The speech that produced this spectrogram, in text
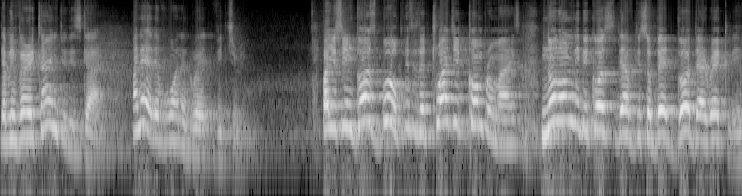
They've been very kind to this guy, and yet they've won a great victory. But you see, in God's book, this is a tragic compromise, not only because they have disobeyed God directly,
